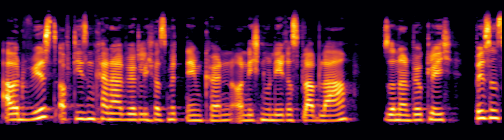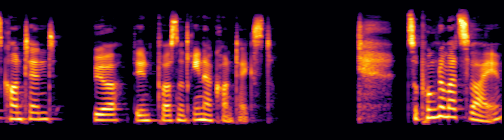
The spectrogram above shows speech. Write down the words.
aber du wirst auf diesem Kanal wirklich was mitnehmen können und nicht nur leeres Blabla sondern wirklich Business Content für den Personal Trainer Kontext. Zu Punkt Nummer zwei.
